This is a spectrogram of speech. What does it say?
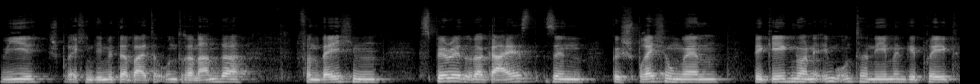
wie sprechen die Mitarbeiter untereinander, von welchem Spirit oder Geist sind Besprechungen Begegnungen im Unternehmen geprägt,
